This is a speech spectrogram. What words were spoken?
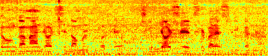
병원 가면 한 10시 넘을 것 같아요. 지금 10시에 출발했으니까요.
